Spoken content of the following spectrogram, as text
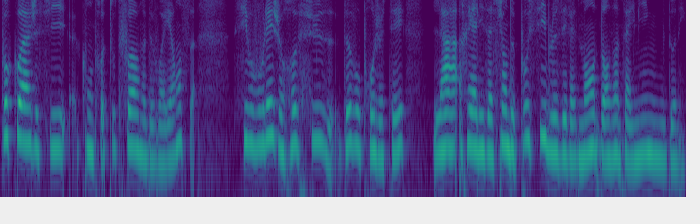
Pourquoi je suis contre toute forme de voyance? Si vous voulez, je refuse de vous projeter la réalisation de possibles événements dans un timing donné.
